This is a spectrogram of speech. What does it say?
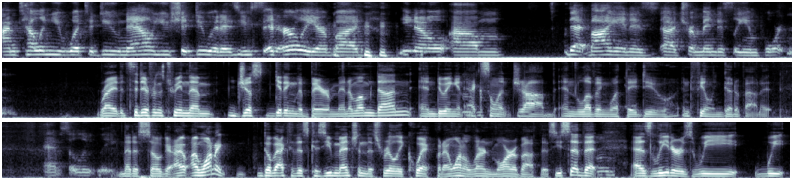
I'm telling you what to do now. You should do it, as you said earlier. But you know, um, that buy-in is uh, tremendously important. Right. It's the difference between them just getting the bare minimum done and doing an mm-hmm. excellent job and loving what they do and feeling good about it. Absolutely. That is so good. I, I want to go back to this because you mentioned this really quick, but I want to learn more about this. You said that mm-hmm. as leaders, we we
